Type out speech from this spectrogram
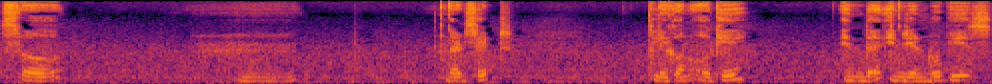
So um, that's it. Click on OK in the Indian rupees.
